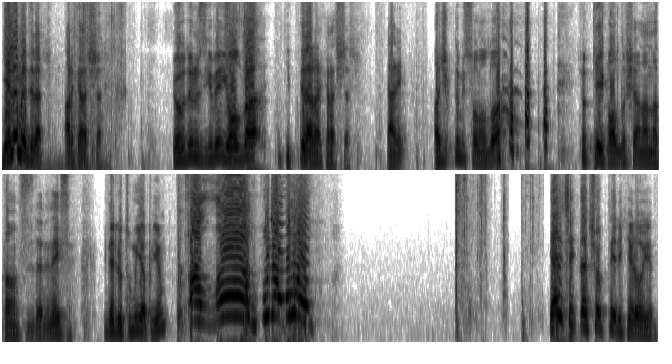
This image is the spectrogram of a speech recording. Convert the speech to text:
Gelemediler arkadaşlar. Gördüğünüz gibi yolda gittiler arkadaşlar. Yani acıklı bir son oldu. Çok keyif aldım şu an anlatamam sizlere. Neyse. Bir de lootumu yapayım. Allah! Bu ne oğlum? Gerçekten çok tehlikeli oyun.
